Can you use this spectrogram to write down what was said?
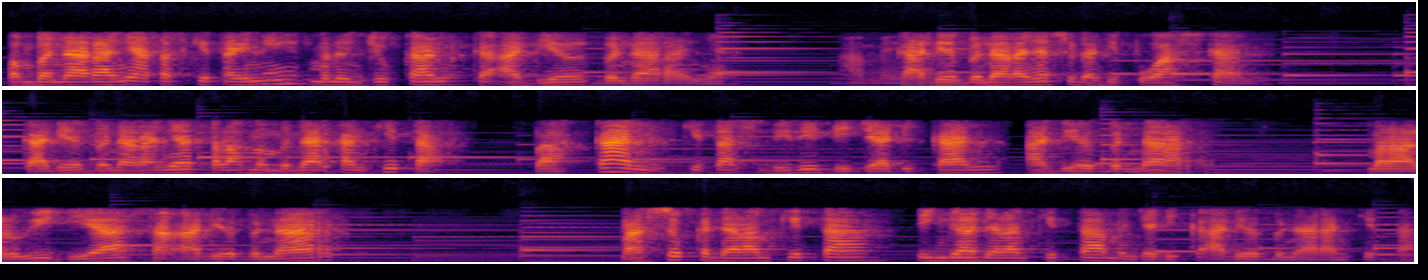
Pembenarannya atas kita ini menunjukkan keadil benarannya. Amin. Keadil benarannya sudah dipuaskan. Keadil benarannya telah membenarkan kita. Bahkan kita sendiri dijadikan adil benar. Melalui dia sang adil benar, masuk ke dalam kita, tinggal dalam kita menjadi keadil benaran kita.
